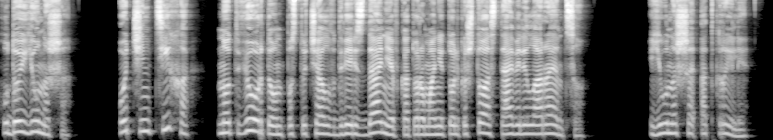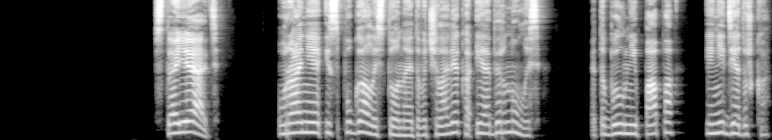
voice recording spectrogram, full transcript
худой юноша. Очень тихо, но твердо он постучал в дверь здания, в котором они только что оставили Лоренцо. Юноши открыли. «Стоять!» Урания испугалась тона этого человека и обернулась. Это был не папа и не дедушка.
